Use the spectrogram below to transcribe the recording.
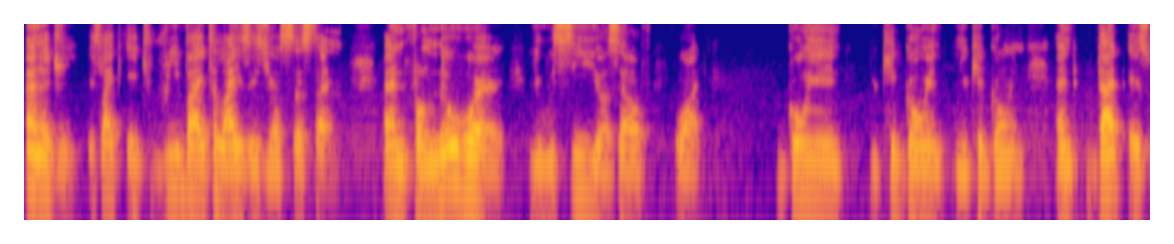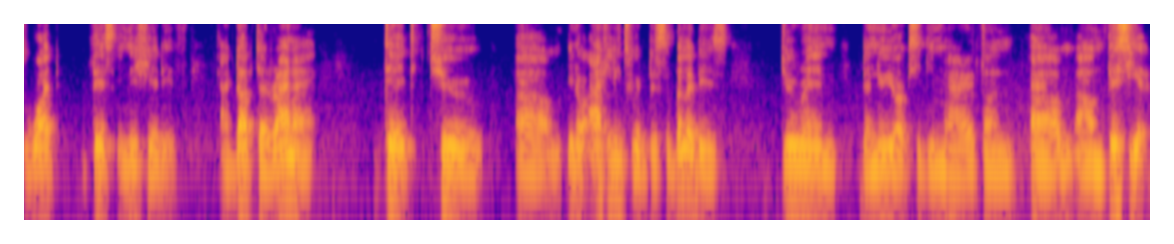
energy. It's like it revitalizes your system. And from nowhere, you will see yourself, what, going you keep going, you keep going. And that is what this initiative, Adopt a Runner, did to um, you know athletes with disabilities during the New York City Marathon um, um, this year.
